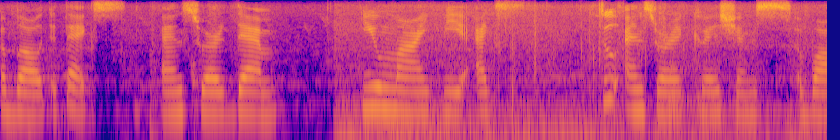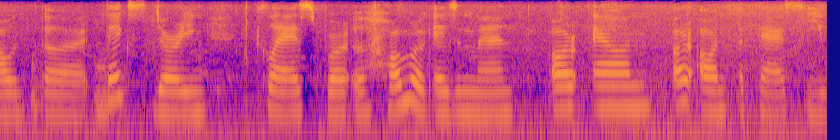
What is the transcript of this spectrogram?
about a text? Answer them. You might be asked to answer questions about a text during class for a homework assignment or on, or on a test. You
